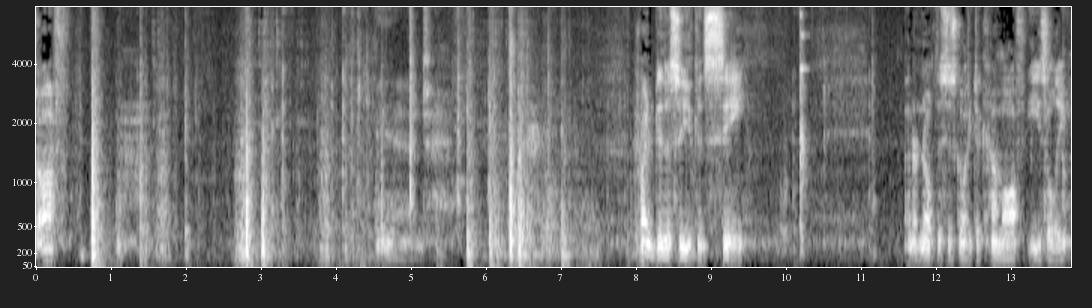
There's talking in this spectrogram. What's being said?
Arm is off. And trying to do this so you can see. I don't know if this is going to come off easily.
